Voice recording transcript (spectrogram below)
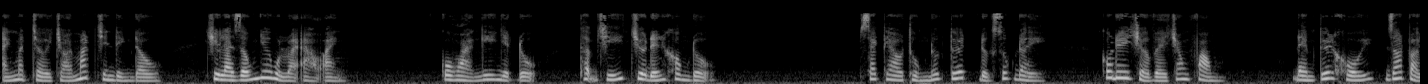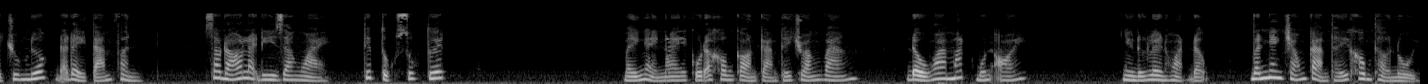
Ánh mặt trời trói mắt trên đỉnh đầu chỉ là giống như một loại ảo ảnh. Cô hoài nghi nhiệt độ, thậm chí chưa đến không độ. Xách theo thùng nước tuyết được xúc đầy, cô đi trở về trong phòng. Đem tuyết khối rót vào chung nước đã đầy 8 phần. Sau đó lại đi ra ngoài, tiếp tục xúc tuyết. Mấy ngày nay cô đã không còn cảm thấy choáng váng, đầu hoa mắt muốn ói. Nhưng đứng lên hoạt động, vẫn nhanh chóng cảm thấy không thở nổi.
